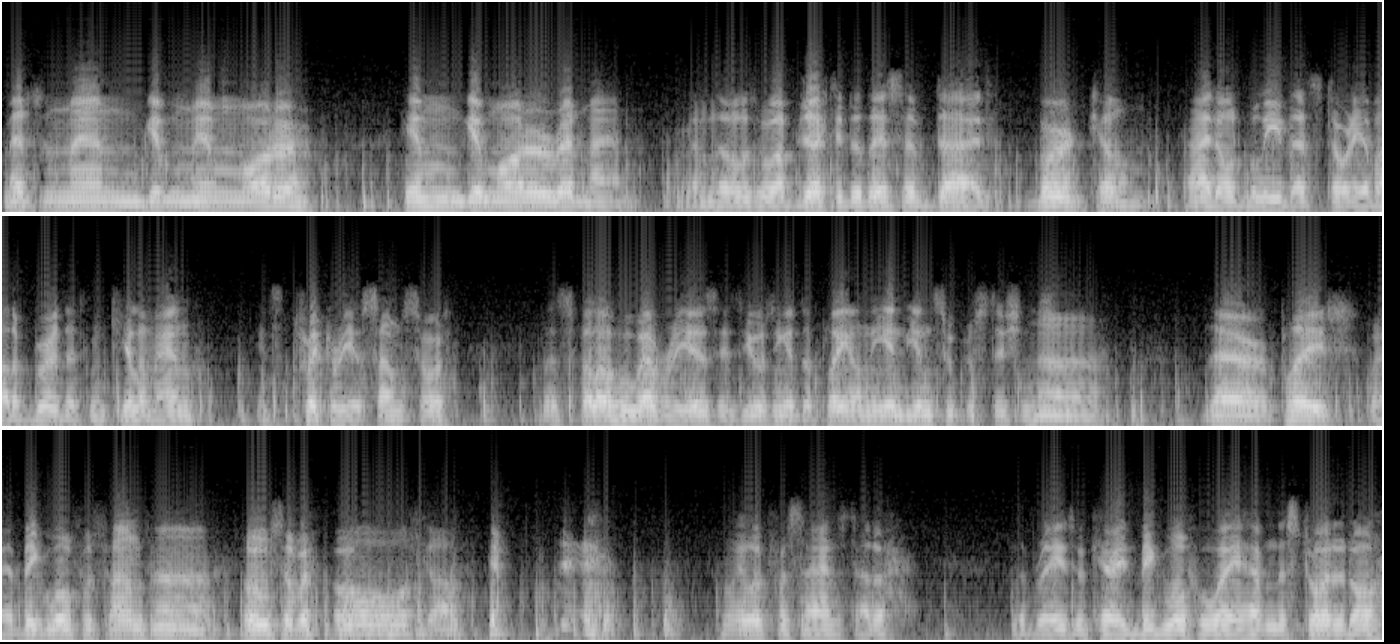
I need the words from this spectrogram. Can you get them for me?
Medicine man give him him order. Him give him order red man. And those who objected to this have died. Bird kill him. I don't believe that story about a bird that can kill a man. It's trickery of some sort. This fellow, whoever he is, is using it to play on the Indian superstitions. Uh, their place. Where Big Wolf was found? Uh, Oh, Silver. oh, Scout. We look for signs, Tonto. The Braves who carried Big Wolf away haven't destroyed it all.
